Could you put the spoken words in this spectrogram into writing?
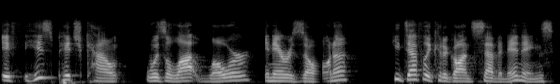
if his pitch count was a lot lower in Arizona, he definitely could have gone seven innings.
